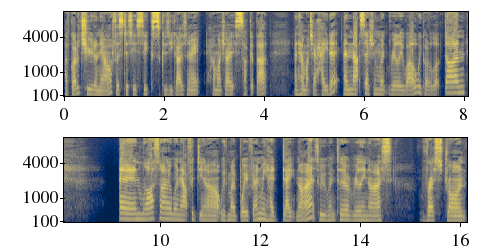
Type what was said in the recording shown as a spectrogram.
I've got a tutor now for statistics because you guys know how much I suck at that and how much I hate it. And that session went really well. We got a lot done. And last night I went out for dinner with my boyfriend. We had date night. So we went to a really nice restaurant.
